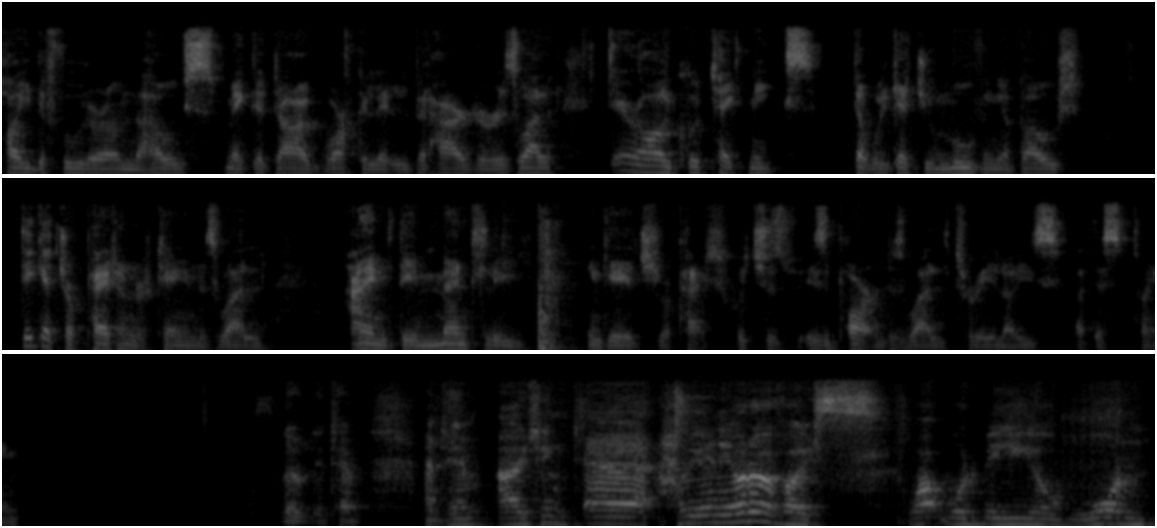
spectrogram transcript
hide the food around the house, make the dog work a little bit harder as well. They're all good techniques that will get you moving about. They get your pet entertained as well, and they mentally engage your pet, which is, is important as well to realize at this time. Absolutely, Tim. And Tim, I think, uh, have you any other advice? What would be your one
